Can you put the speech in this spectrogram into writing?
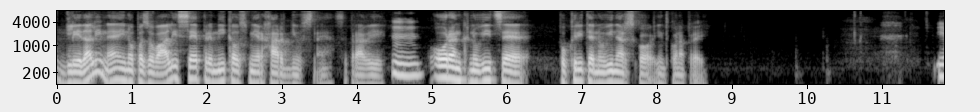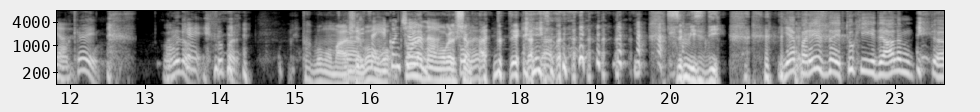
gledali ne, in opazovali, se premika v smer hard news. Ne, se pravi, mm. orang novice, pokrite novinarsko in tako naprej. Ja, ok, v redu, okay. super. Pa bomo malo še, bomo, tole bomo mogli še malo dodelati. se mi zdi. je pa res, da je tukaj idealen uh,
